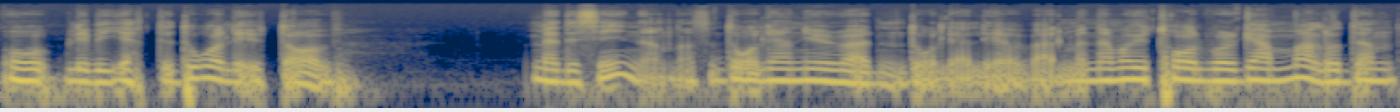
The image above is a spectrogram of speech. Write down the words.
Och blivit jättedålig utav medicinen. Alltså dåliga njurvärden, dåliga levervärden. Men den var ju 12 år gammal och den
